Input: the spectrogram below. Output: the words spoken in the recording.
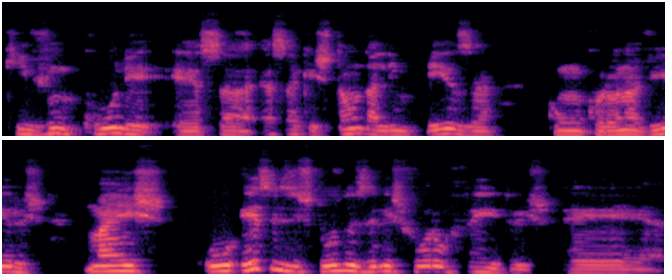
que vincule essa, essa questão da limpeza com o coronavírus, mas o, esses estudos eles foram feitos é,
